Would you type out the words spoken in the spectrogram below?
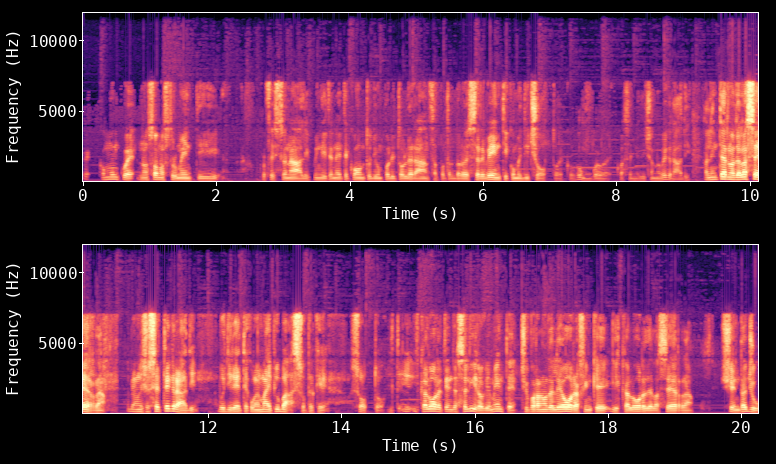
Eh, comunque non sono strumenti professionali, quindi tenete conto di un po' di tolleranza, potrebbero essere 20 come 18, ecco comunque vabbè, qua segna 19 gradi. All'interno della serra abbiamo 17 gradi, voi direte come mai più basso perché sotto il, il calore tende a salire ovviamente ci vorranno delle ore affinché il calore della serra scenda giù.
